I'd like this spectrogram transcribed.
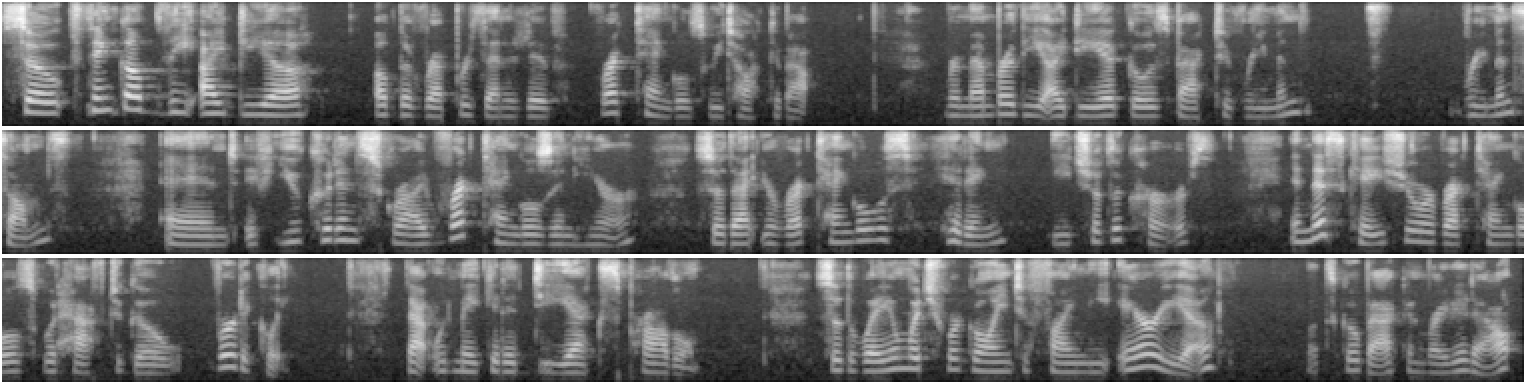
So think of the idea of the representative rectangles we talked about. Remember the idea goes back to Riemann, Riemann sums. And if you could inscribe rectangles in here so that your rectangle was hitting each of the curves, in this case your rectangles would have to go vertically. That would make it a dx problem. So the way in which we're going to find the area, let's go back and write it out.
